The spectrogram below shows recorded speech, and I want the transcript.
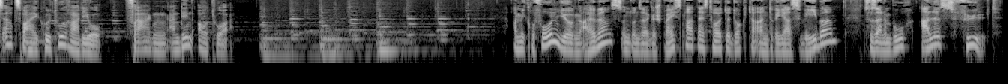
SR2 Kulturradio. Fragen an den Autor. Am Mikrofon Jürgen Albers und unser Gesprächspartner ist heute Dr. Andreas Weber zu seinem Buch Alles fühlt.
